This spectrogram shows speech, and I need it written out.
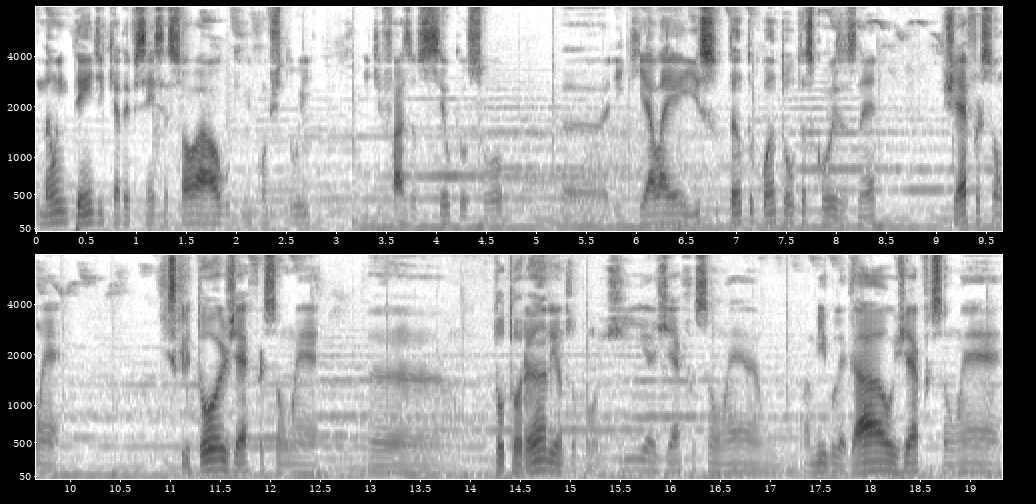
não entende que a deficiência é só algo que me constitui e que faz eu ser o que eu sou. Uh, e que ela é isso tanto quanto outras coisas, né? Jefferson é escritor, Jefferson é uh, doutorando em antropologia, Jefferson é um amigo legal, Jefferson é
